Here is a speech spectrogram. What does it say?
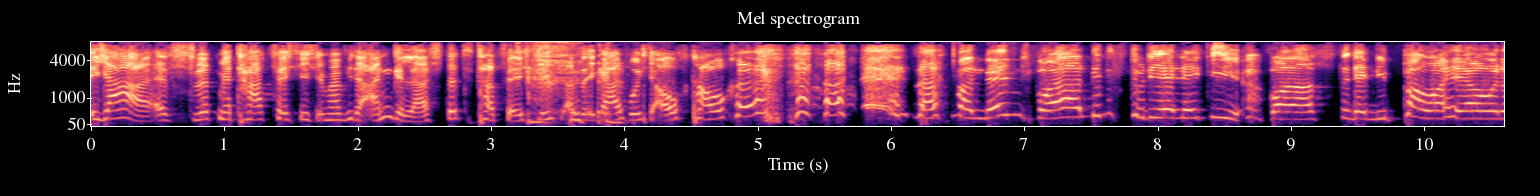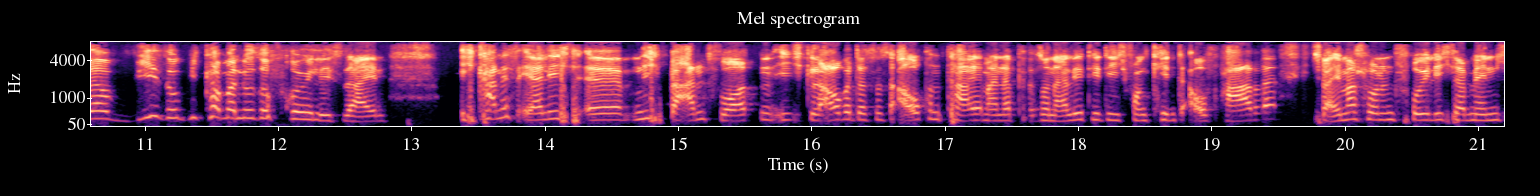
Ja, es wird mir tatsächlich immer wieder angelastet, tatsächlich. Also egal, wo ich auftauche, sagt man, Mensch, woher nimmst du die Energie? Wo hast du denn die Power her? Oder wieso, wie kann man nur so fröhlich sein? Ich kann es ehrlich äh, nicht beantworten. Ich glaube, das ist auch ein Teil meiner Personality, die ich von Kind auf habe. Ich war immer schon ein fröhlicher Mensch.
